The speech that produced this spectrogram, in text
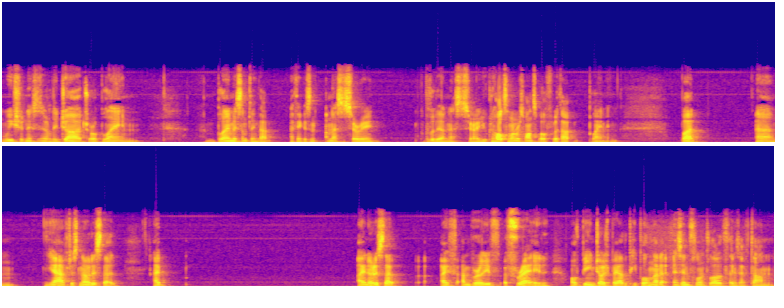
we should necessarily judge or blame. Blame is something that I think is unnecessary, completely unnecessary. You can hold someone responsible for without blaming, but um, yeah, I've just noticed that I I noticed that i am really afraid of being judged by other people, and that has influenced a lot of the things I've done.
